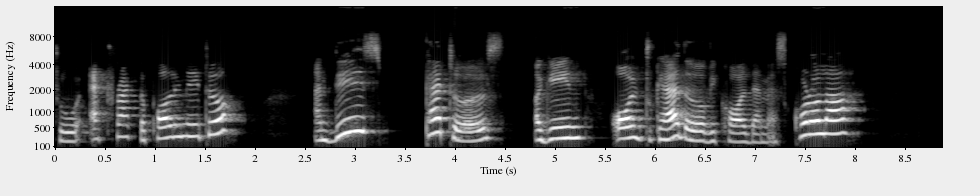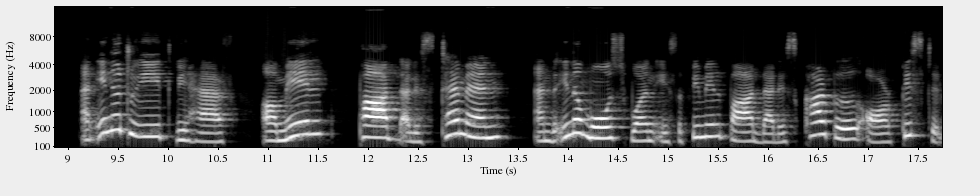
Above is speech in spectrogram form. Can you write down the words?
to attract the pollinator. And these petals again all together we call them as corolla and inner to it we have a male part that is stamen and the innermost one is the female part that is carpel or pistil.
